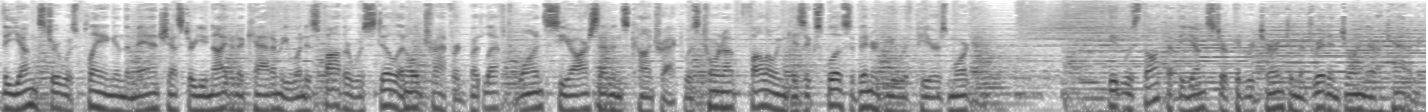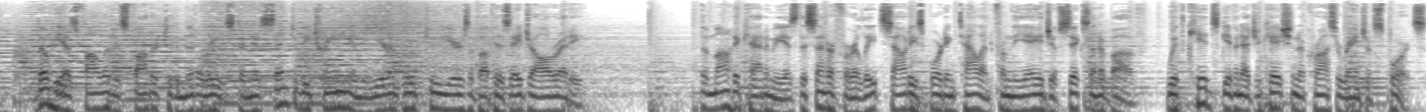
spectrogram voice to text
The youngster was playing in the Manchester United Academy when his father was still at Old Trafford but left once CR7's contract was torn up following his explosive interview with Piers Morgan. It was thought that the youngster could return to Madrid and join their academy, though he has followed his father to the Middle East and is said to be training in the year group two years above his age already. The Mahd Academy is the center for elite Saudi sporting talent from the age of 6 and above, with kids given education across a range of sports.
